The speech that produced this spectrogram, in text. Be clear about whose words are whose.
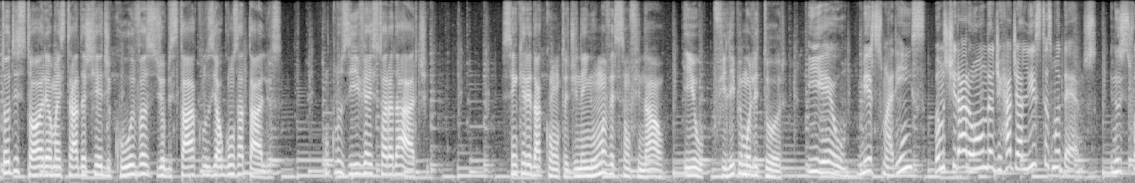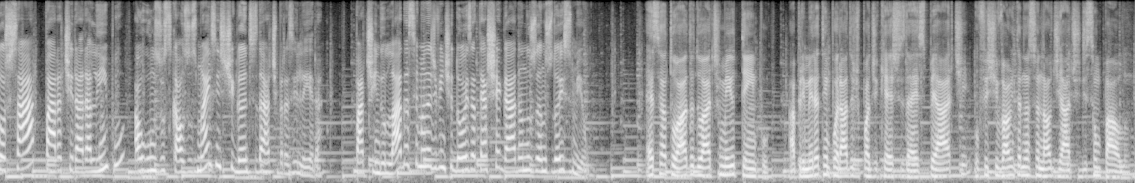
Speaker 1: Toda história é uma estrada cheia de curvas, de obstáculos e alguns atalhos, inclusive a história da arte. Sem querer dar conta de nenhuma versão final, eu, Felipe Molitor,
Speaker 2: e eu, Mirtz Marins, vamos tirar onda de radialistas modernos e nos esforçar para tirar a limpo alguns dos causos mais instigantes da arte brasileira, partindo lá da semana de 22 até a chegada nos anos 2000.
Speaker 1: Essa é a atuada do Arte Meio Tempo, a primeira temporada de podcasts da SP Arte, o Festival Internacional de Arte de São Paulo.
